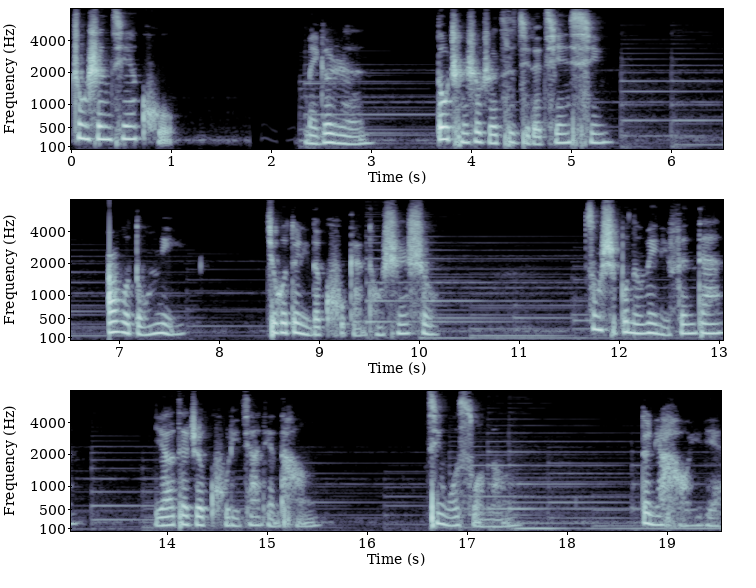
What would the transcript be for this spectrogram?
众生皆苦。每个人都承受着自己的艰辛，而我懂你，就会对你的苦感同身受。纵使不能为你分担，也要在这苦里加点糖，尽我所能，对你好一点。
